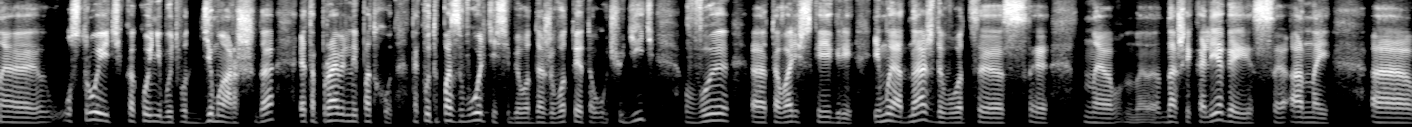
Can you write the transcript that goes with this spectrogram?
э, устроить какой-нибудь вот демарш, да, это правильный подход. Так вот, позвольте себе вот даже вот это учудить в э, товарищеской игре. И мы однажды вот э, с э, нашей коллегой, с Анной, э, э,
